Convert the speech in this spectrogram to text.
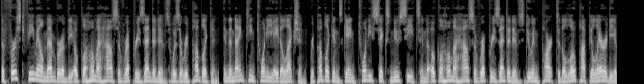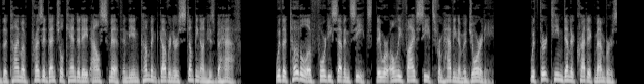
The first female member of the Oklahoma House of Representatives was a Republican. In the 1928 election, Republicans gained 26 new seats in the Oklahoma House of Representatives due in part to the low popularity of the time of presidential candidate Al Smith and the incumbent governors stumping on his behalf. With a total of 47 seats, they were only five seats from having a majority. With 13 Democratic members,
